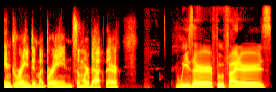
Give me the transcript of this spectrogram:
ingrained in my brain somewhere back there. Weezer, Foo Fighters,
